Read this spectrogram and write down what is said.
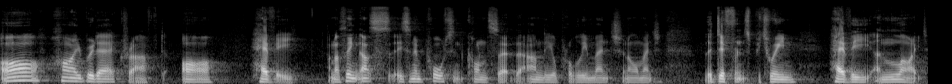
Our hybrid aircraft are heavy, and I think that's is an important concept that Andy will probably mention. I'll mention the difference between heavy and light.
